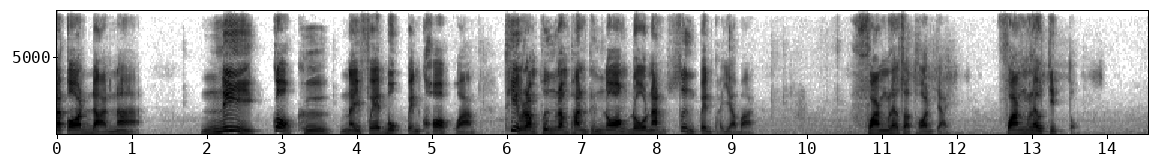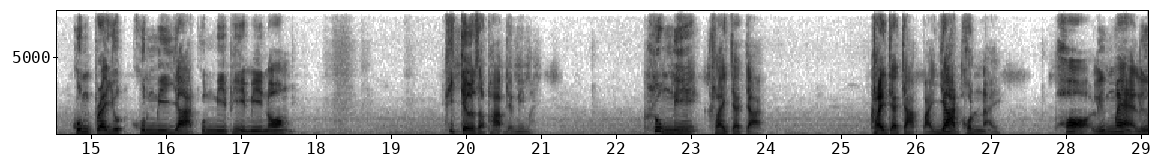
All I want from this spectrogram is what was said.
ลากรด่านหน้า นี่ ก็คือใน Facebook เป็นข้อความที่รำพึงรำพันถึงน้องโดนัทซึ่งเป็นพยาบาล ฟังแล้วสะท้อนใจ ฟังแล้วจิตตก คุณประยุทธ์คุณมีญาติ คุณมีพี่มีน้อง ที่เจอสภาพอย่างนี้ไหมพรุ่งนี้ใครจะจาก ใครจะจากไปญาติคนไหน พ่อหรือแม่หรือ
